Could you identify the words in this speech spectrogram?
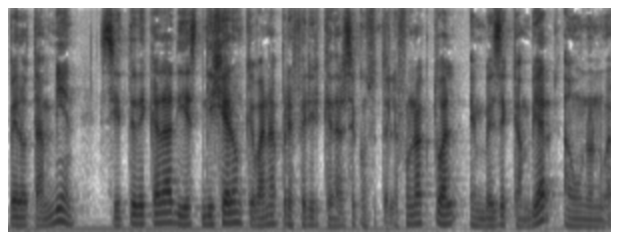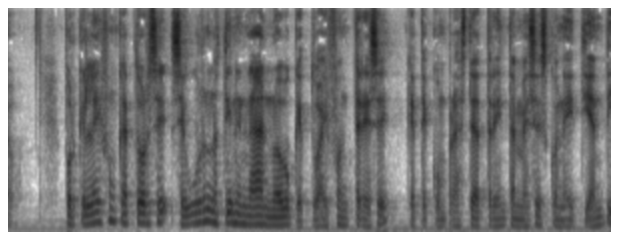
pero también 7 de cada 10 dijeron que van a preferir quedarse con su teléfono actual en vez de cambiar a uno nuevo porque el iPhone 14 seguro no tiene nada nuevo que tu iPhone 13 que te compraste a 30 meses con ATT.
